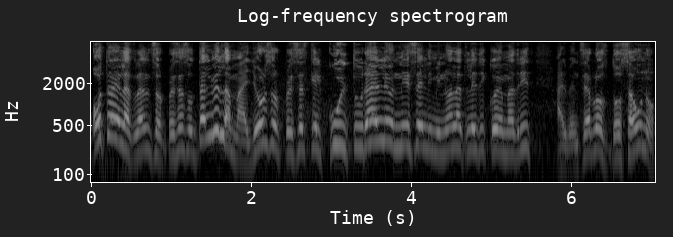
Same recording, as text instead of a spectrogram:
Otra de las grandes sorpresas, o tal vez la mayor sorpresa, es que el Cultural Leonesa eliminó al Atlético de Madrid al vencerlos 2 a 1.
